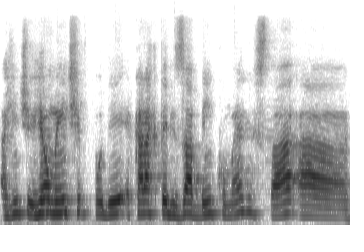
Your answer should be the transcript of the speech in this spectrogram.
a gente realmente poder caracterizar bem como é que está a,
